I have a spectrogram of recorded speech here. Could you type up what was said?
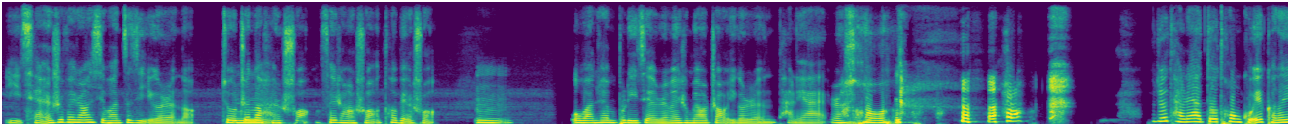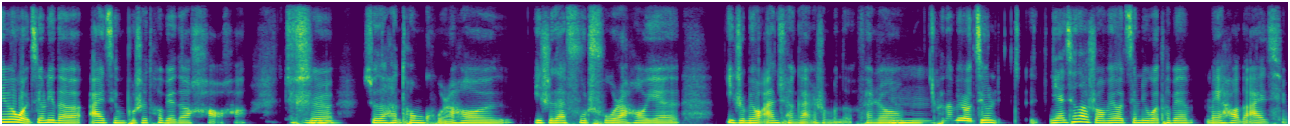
以前是非常喜欢自己一个人的，就真的嗯很爽，非常爽，特别爽。嗯我完全不理解人为什么要找一个人谈恋爱，然后 我觉得谈恋爱多痛苦，也可能因为我经历的爱情不是特别的好哈，就是嗯觉得很痛苦，然后一直在付出，然后也一直没有安全感什么的，反正嗯。可能没有经历，年轻的时候没有经历过特别美好的爱情，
